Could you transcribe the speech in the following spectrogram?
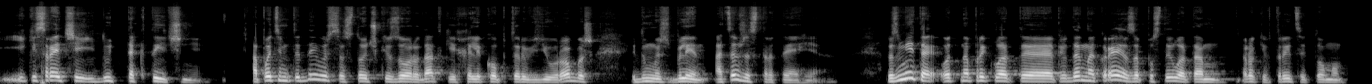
якісь речі йдуть тактичні. А потім ти дивишся з точки зору, да, такий хелікоптер в'ю робиш, і думаєш, блін, а це вже стратегія. Розумієте, от, наприклад, е, Південна Корея запустила там років 30 тому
